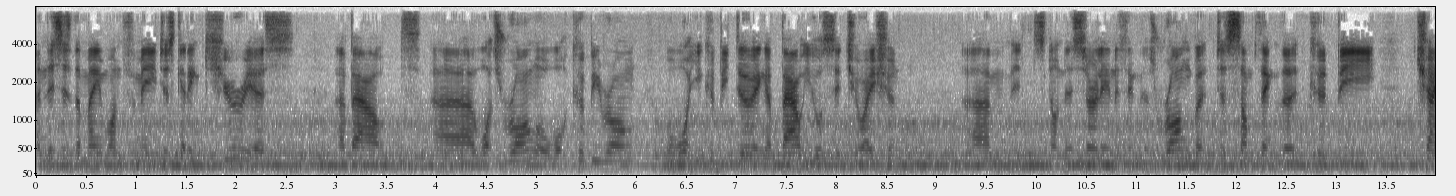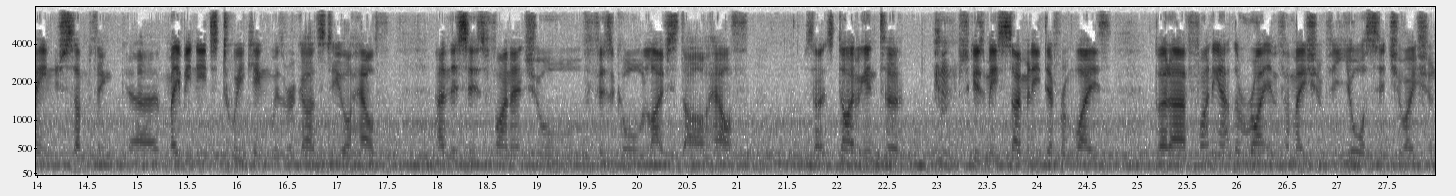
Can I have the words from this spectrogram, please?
and this is the main one for me. Just getting curious about uh, what's wrong or what could be wrong or what you could be doing about your situation. Um, it's not necessarily anything that's wrong, but just something that could be changed, something uh, maybe needs tweaking with regards to your health. And this is financial, physical, lifestyle health. So it's diving into, excuse me, so many different ways. But uh, finding out the right information for your situation.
